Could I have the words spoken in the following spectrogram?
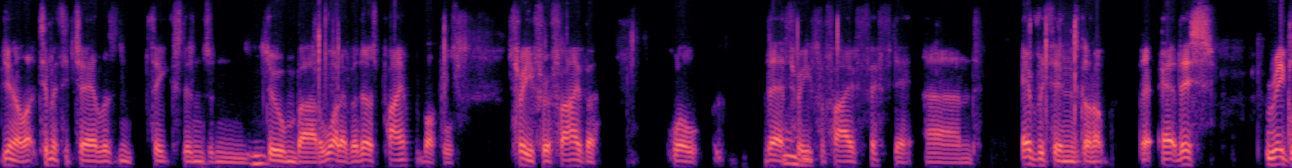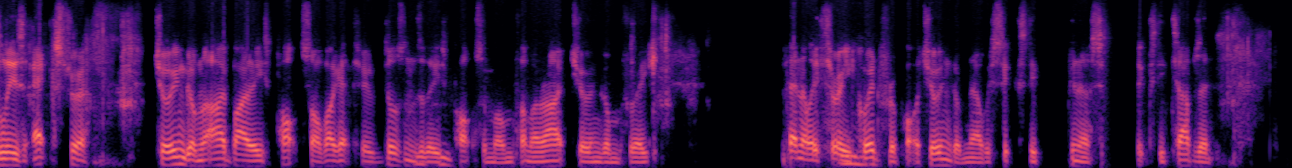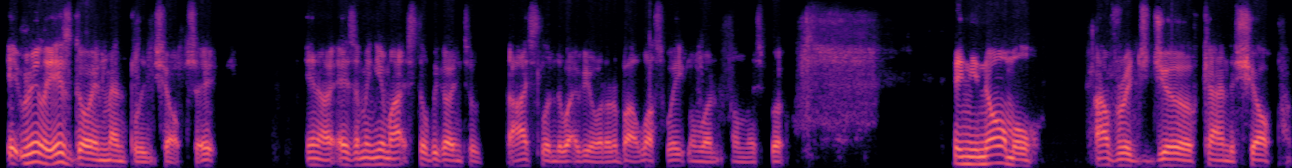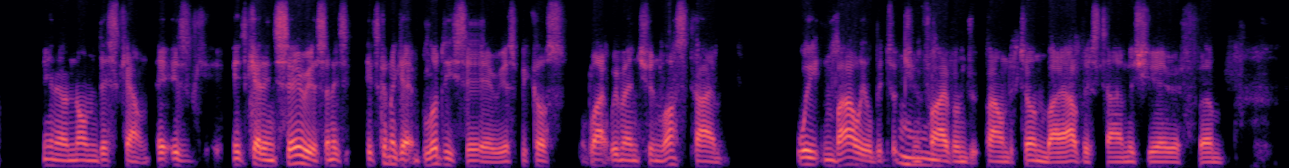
you know, like Timothy Taylor's and Theakston's and mm-hmm. Doom Bar or whatever, those pint bottles, three for a fiver. Well, they're mm-hmm. three for 550 and everything's gone up. At this Wrigley's extra chewing gum that I buy these pots of. I get through dozens of these mm. pots a month. I'm a right chewing gum freak. Then only three mm. quid for a pot of chewing gum now with 60, you know, 60 tabs in. It really is going mental in shops. It, you know, it is. I mean, you might still be going to Iceland or whatever you ordered about last week when we went on this, but in your normal average Joe kind of shop, you know non-discount it is it's getting serious and it's it's going to get bloody serious because like we mentioned last time wheat and barley will be touching mm. 500 pound a ton by harvest time this year if um,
